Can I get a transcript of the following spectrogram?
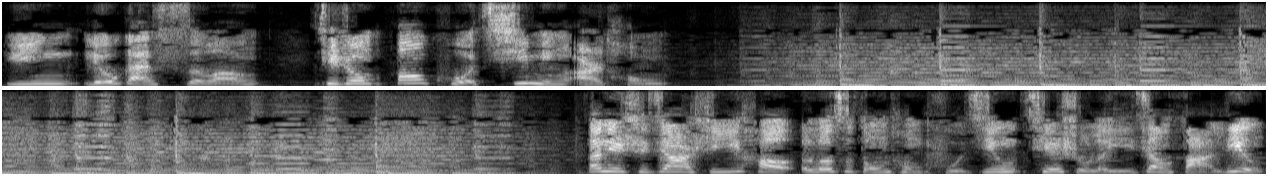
因流感死亡，其中包括七名儿童。当地时间二十一号，俄罗斯总统普京签署了一项法令，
